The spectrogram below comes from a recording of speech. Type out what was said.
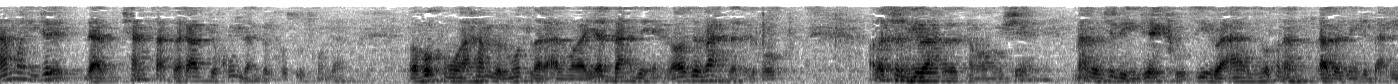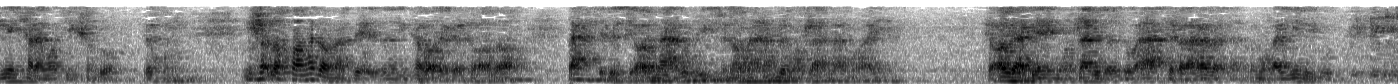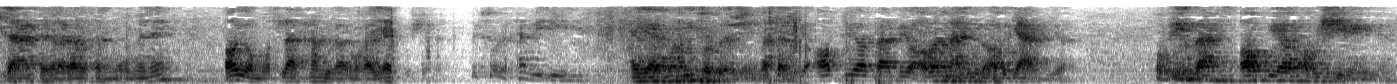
اما اینجا در چند سطح قبل که خوندن به خصوص خوندن و حکم و حمل مطلق المقید بعد احراز وحدت الحکم. حالا چون یه وقت داره تمام میشه من راجع به اینجا یک توضیح و عرض بکنم قبل از اینکه بقیه کلمات ایشون رو بخونیم. انشاءالله خواهد آمد به ازنی تبارک تعالی. بحث بسیار معروفی است به نام حمل مطلق بر معین که آیا اگر این مطلق داره دو عهد قرقه و مقیدی بود سه عهد قرقه بسن مؤمنه آیا مطلق حمل بر مقید بشه به طور طبیعی اگر ما اینطور داشتیم مثلا آب بیار بعد بیا آب ملول آب گرم بیار. خب این بحث آب بیار آب شیرین بیار.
